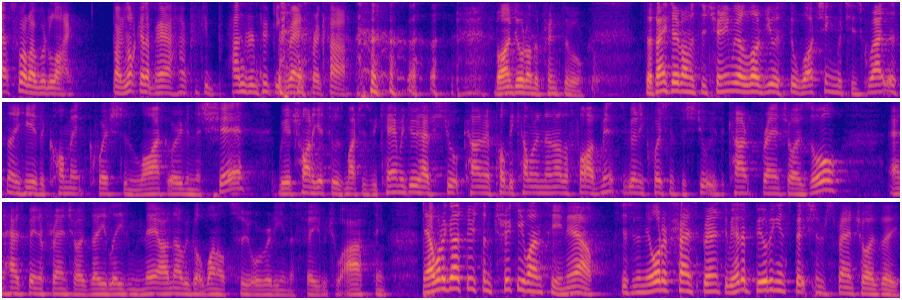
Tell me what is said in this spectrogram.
That's what I would like. But I'm not going to pay 150, 150 grand for a car. But I do it on the principle. So thanks everyone for tuning. in. We got a lot of viewers still watching, which is great. Let us know here the comment, question, like, or even a share. We are trying to get to as much as we can. We do have Stuart Conner probably coming in another five minutes. If you've got any questions for Stuart, he's a current franchisor and has been a franchisee. Leave him there. I know we've got one or two already in the feed, which we'll ask him. Now I want to go through some tricky ones here. Now, just in the order of transparency, we had a building inspections franchisee.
